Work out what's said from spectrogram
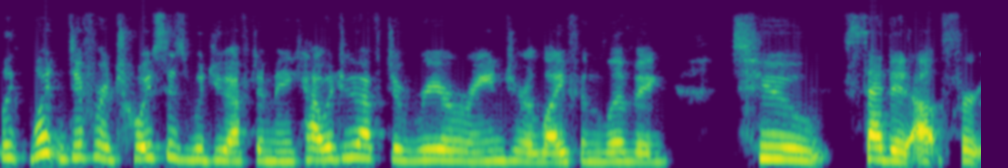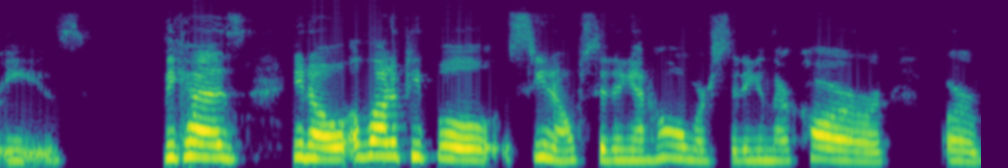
like what different choices would you have to make how would you have to rearrange your life and living to set it up for ease because you know a lot of people you know sitting at home or sitting in their car or or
